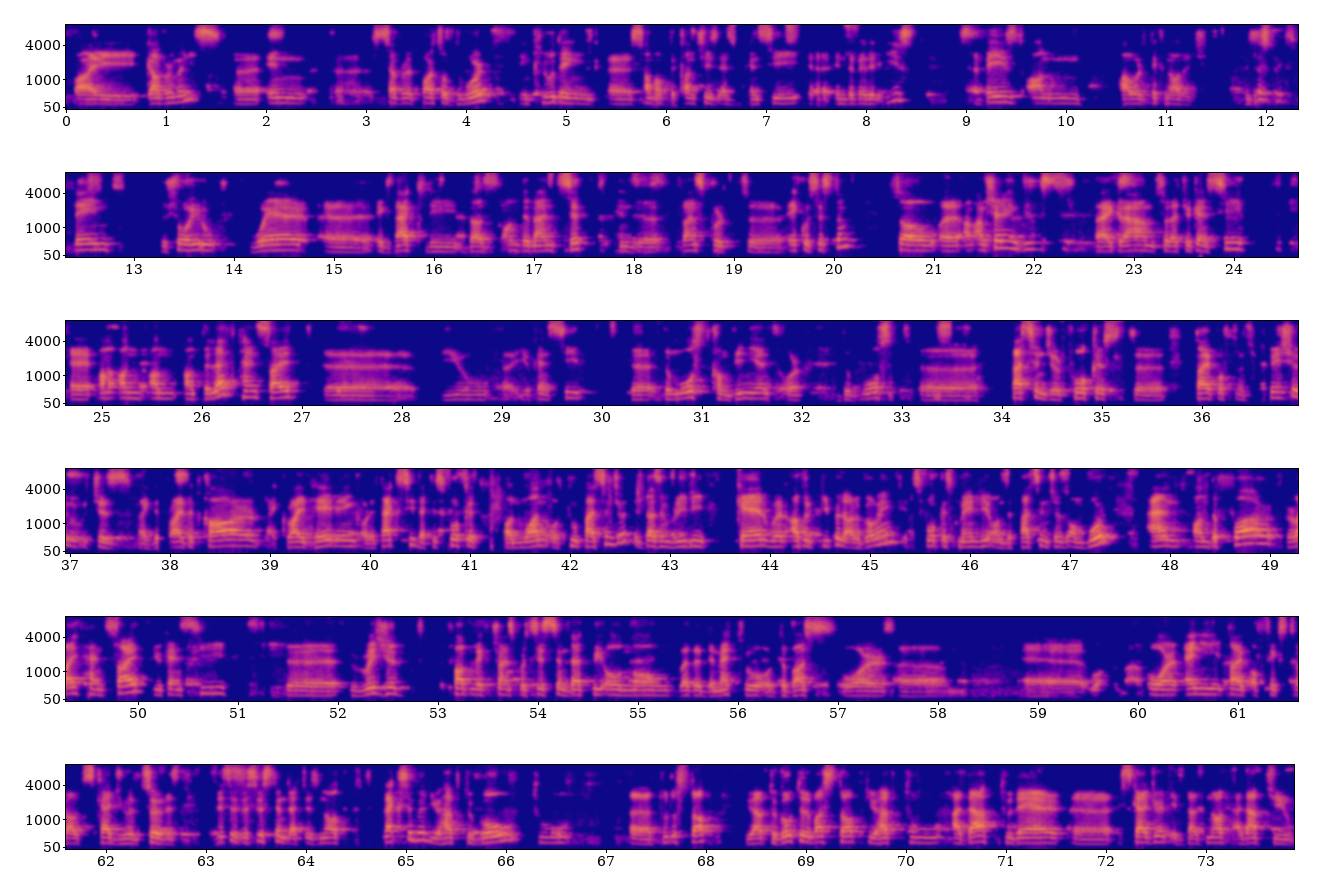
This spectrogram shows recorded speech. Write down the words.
by governments uh, in uh, several parts of the world, including some of the countries, as you can see in the Middle East, based on our technology. And just to explain, to show you where uh, exactly does on-demand sit in the transport uh, ecosystem. So uh, I'm sharing this diagram so that you can see uh, on, on, on the left-hand side, uh, you, uh, you can see the, the most convenient or the most passenger focused uh, type of transportation, which is like the private car, like ride hailing or a taxi that is focused on one or two passengers. It doesn't really care where other people are going. It's focused mainly on the passengers on board. And on the far right-hand side, you can see the rigid public transport system that we all know, whether the metro or the bus or um, uh, or any type of fixed route scheduled service. This is a system that is not flexible. You have to go to, uh, to the stop you have to go to the bus stop. You have to adapt to their uh, schedule. It does not adapt to you.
